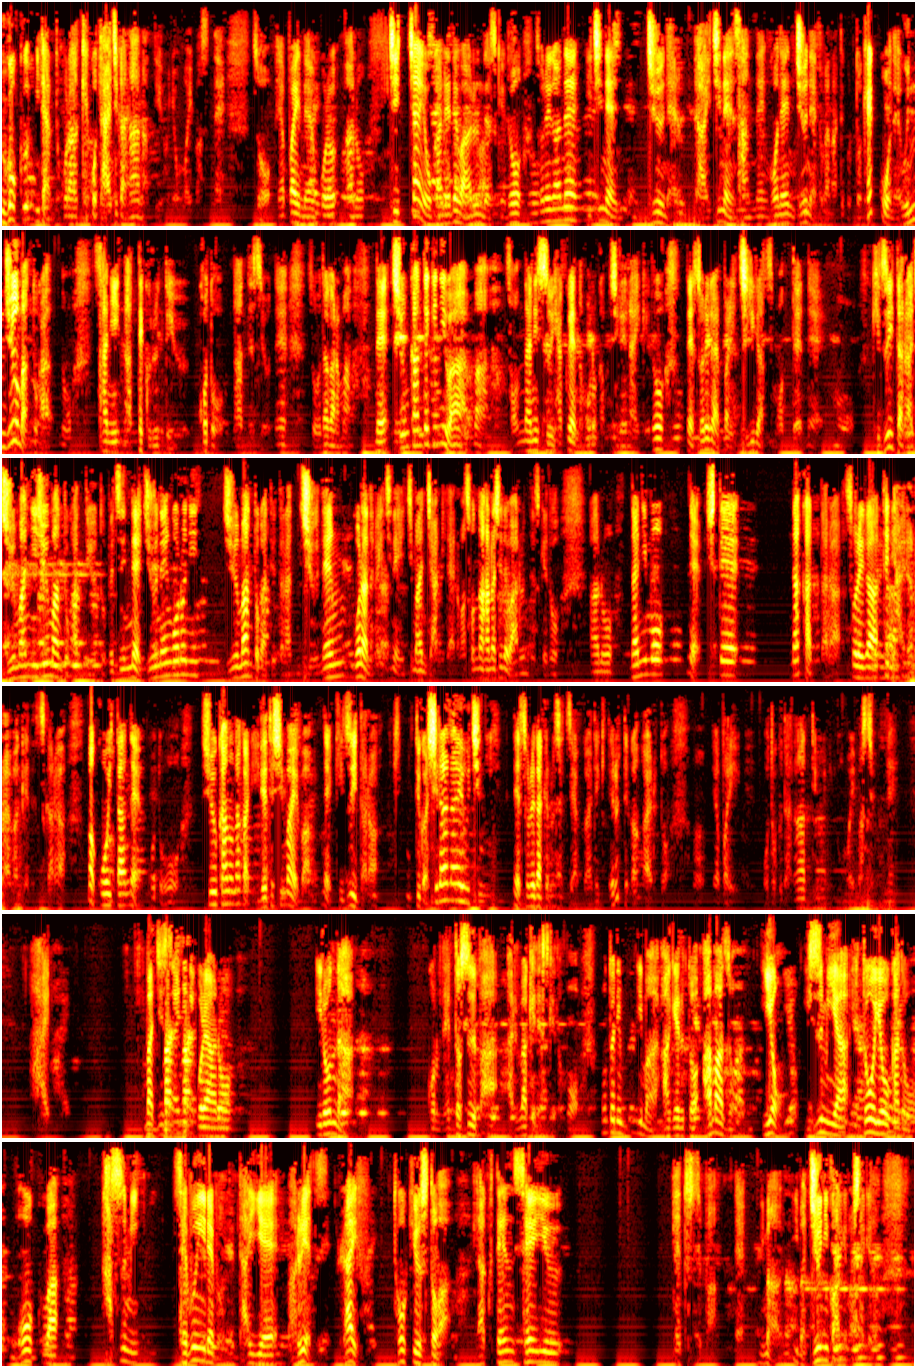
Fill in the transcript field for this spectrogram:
動くみたいなところは結構大事かな、なんていうふうに思いますね。そう。やっぱりね、これ、あの、ちっちゃいお金ではあるんですけど、それがね、1年、10年、1年、3年、5年、10年とかなってくると、結構ね、うん十万とかの差になってくるっていうことなんですよね。そう、だからまあ、ね、瞬間的には、まあ、そんなに数百円のものかもしれないけど、で、それがやっぱり塵が積もってね、もう、気づいたら10万、20万とかっていうと別にね、10年後のに10万とかって言ったら10年後なんだか1年1万じゃんみたいな、まあそんな話ではあるんですけど、あの、何もね、してなかったら、それが手に入らないわけですから、まあこういったね、ことを習慣の中に入れてしまえば、ね、気づいたら、っていうか知らないうちに、ね、それだけの節約ができてるって考えると、うん、やっぱりお得だなっていうふうに思いますよね。はい。まあ実際にね、これあの、いろんな、このネットスーパーあるわけですけども、本当に今挙げると、アマゾン、イオン、泉屋、伊東洋華堂、大桑、霞、セブンイレブン、ダイエー、マルエツ、ライフ、東急ストア、楽天、声優、ネットスーパー。ね、今、今12個あげましたけど、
